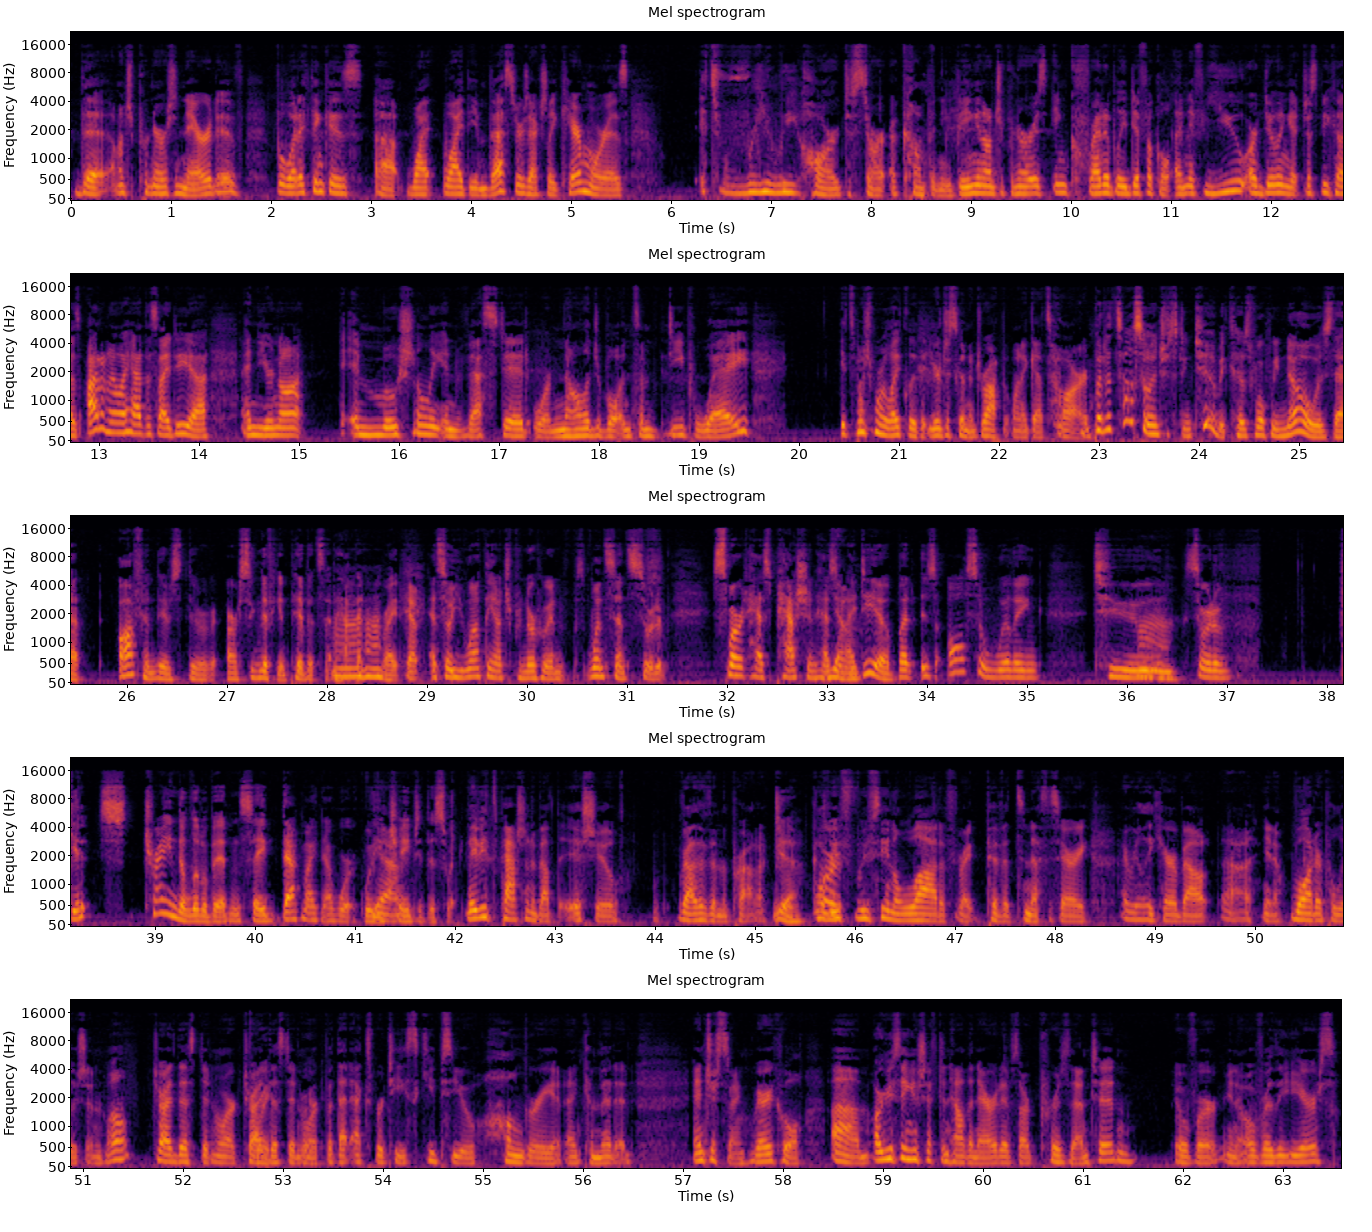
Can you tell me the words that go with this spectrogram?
the entrepreneur's narrative. But what I think is uh, why why the investors actually care more is it's really hard to start a company. Being an entrepreneur is incredibly difficult. And if you are doing it just because, I don't know, I had this idea, and you're not emotionally invested or knowledgeable in some deep way, it's much more likely that you're just going to drop it when it gets hard. But it's also interesting too because what we know is that often there's there are significant pivots that happen, mm-hmm. right? Yep. And so you want the entrepreneur who, in one sense, sort of smart, has passion, has an idea, but is also willing to sort of get trained a little bit and say that might not work. Will Yeah. you change it this way? Maybe it's passionate about the issue rather than the product. Yeah. because we've we've seen a lot of right pivots necessary. I really care about uh, you know water pollution. Well, tried this didn't work. Tried Right, this didn't right. work. But that expertise keeps you hungry and, and committed. Interesting. Very cool. Um, are you seeing a shift in how the narratives are presented over you know over the years?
